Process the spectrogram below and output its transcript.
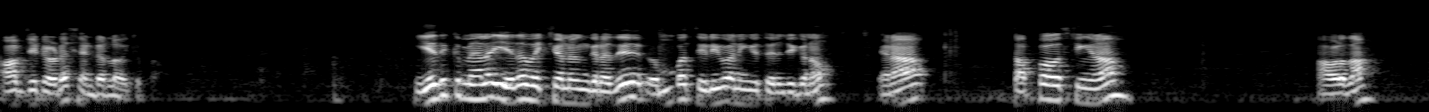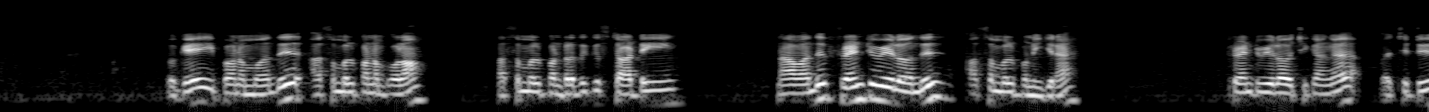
ஆப்ஜெக்டோட சென்டரில் வைக்க போகிறோம் எதுக்கு மேலே எதை வைக்கணுங்கிறது ரொம்ப தெளிவாக நீங்கள் தெரிஞ்சுக்கணும். ஏன்னா தப்பாக வச்சிட்டிங்கன்னா அவ்வளோதான் ஓகே இப்போ நம்ம வந்து அசம்பிள் பண்ண போகலாம் அசம்பிள் பண்ணுறதுக்கு ஸ்டார்டிங் நான் வந்து ஃப்ரண்ட் வியூவில் வந்து அசம்பிள் பண்ணிக்கிறேன். ஃப்ரண்ட் வியூவில் வச்சுக்கோங்க. வச்சுட்டு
